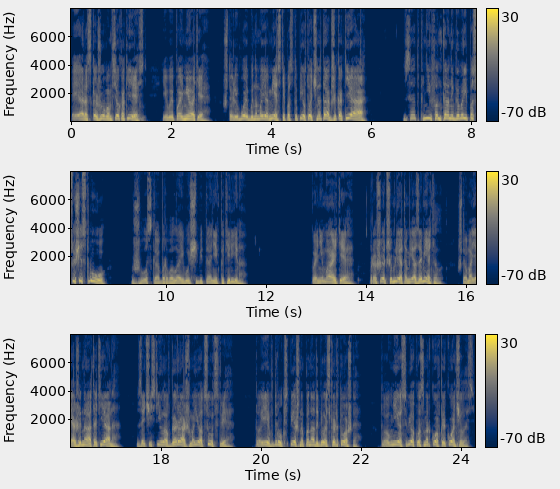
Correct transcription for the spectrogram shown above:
Я расскажу вам все как есть, и вы поймете, что любой бы на моем месте поступил точно так же, как я. Заткни фонтан и говори по существу. Жестко оборвала его щебетание Катерина. Понимаете, прошедшим летом я заметил, что моя жена Татьяна зачистила в гараж в мое отсутствие. То ей вдруг спешно понадобилась картошка, то у нее свекла с морковкой кончилась,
